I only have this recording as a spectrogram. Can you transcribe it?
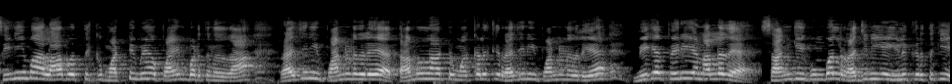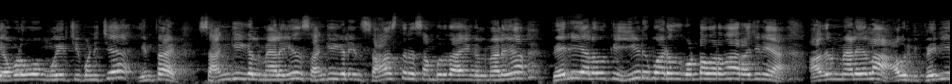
சினிமா லாபத்துக்கு மட்டுமே பயன்படுத்தினது தான் ரஜினி பண்ணினதுலேயே தமிழ்நாட்டு மக்களுக்கு ரஜினி பண்ணினதுலேயே மிகப்பெரிய நல்லது. சங்கி கும்பல் ரஜினியை இழுக்கிறதுக்கு எவ்வளவோ முயற்சி பண்ணிச்சு. இன்ஃபேக்ட் சங்கிகள் மேலேயும் சங்கிகளின் சாஸ்திர சம்பிரதாயங்கள் மேலேயும் பெரிய அளவுக்கு ஈடுபாடு கொண்டவர் தான் ரஜினி அதன் மேலேயெல்லாம் அவருக்கு பெரிய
